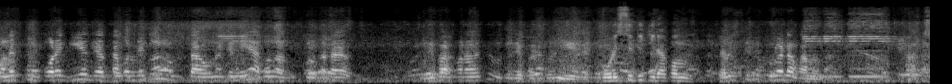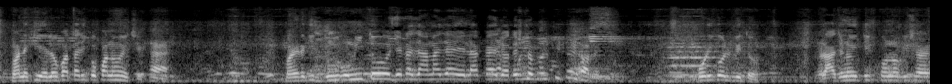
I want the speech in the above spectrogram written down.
অনেকক্ষণ পরে গিয়ে তারপর দেখলাম তা ওনাকে নিয়ে এখন কলকাতা রেফার করা হয়েছে ওকে রেফার করে নিয়ে গেছে। পরিস্থিতি কীরকম? পরিস্থিতি খুব একটা ভালো না। মানে কি এলোপাতারি কোপানো হয়েছে? হ্যাঁ। মানে এটা কি উনি তো যেটা জানা যায় এলাকায় যথেষ্ট পরিকল্পিতই হবে। পরিকল্পিত। রাজনৈতিক কোনো বিষয়?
